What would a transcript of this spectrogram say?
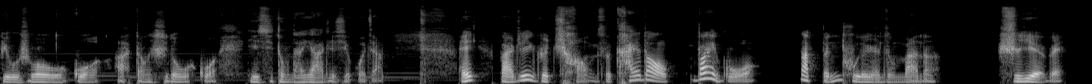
比如说我国啊，当时的我国以及东南亚这些国家，哎，把这个厂子开到外国，那本土的人怎么办呢？失业呗。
